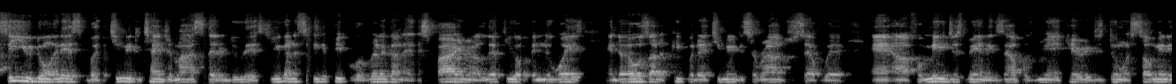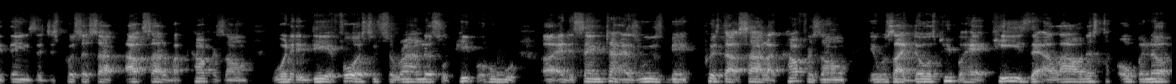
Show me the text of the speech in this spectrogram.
see you doing this, but you need to change your mindset and do this. You're gonna see the people who are really gonna inspire you and lift you up in new ways. And those are the people that you need to surround yourself with. And uh, for me, just being examples, me and Kerry just doing so many things that just puts us out, outside of our comfort zone. What it did for us to surround us with people who, uh, at the same time as we was being pushed outside our comfort zone, it was like those people had keys that allowed us to open up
